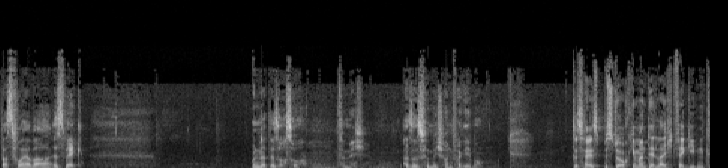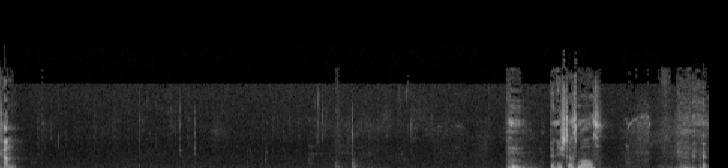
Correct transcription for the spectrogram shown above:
was vorher war, ist weg. Und das ist auch so für mich. Also ist für mich schon Vergebung. Das heißt, bist du auch jemand, der leicht vergeben kann? Bin ich das Maus?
